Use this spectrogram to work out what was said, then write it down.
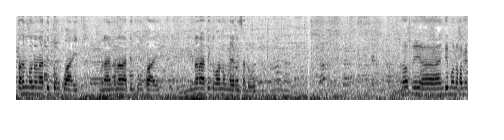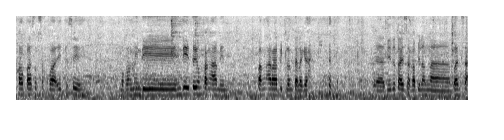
puntahan muna natin tong Kuwait. Unahin muna natin tong Kuwait. Tingnan natin kung anong meron sa loob. Okay, ah, hindi muna kami papasok sa Kuwait kasi mukhang hindi hindi ito yung pang amin. Pang Arabic lang talaga. Kaya dito tayo sa kabilang ah, bansa.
